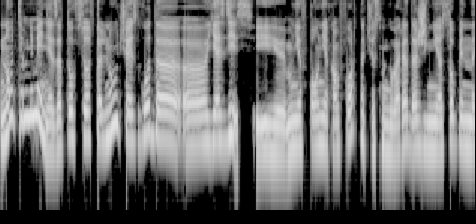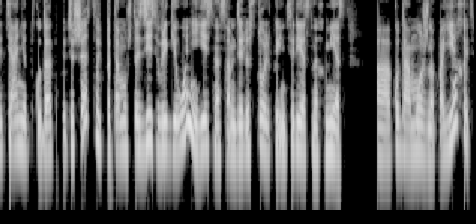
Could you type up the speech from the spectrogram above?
Но, тем не менее, зато всю остальную часть года э, я здесь. И мне вполне комфортно, честно говоря, даже не особенно тянет куда-то путешествовать, потому что здесь в регионе есть, на самом деле, столько интересных мест, э, куда можно поехать,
